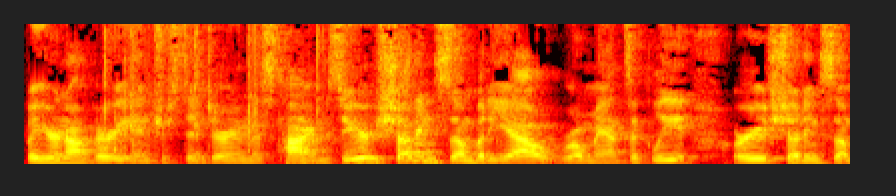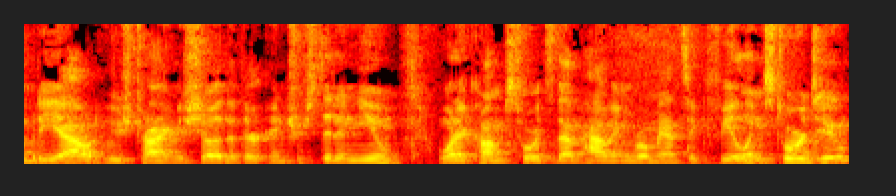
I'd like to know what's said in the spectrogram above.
but you're not very interested during this time. So you're shutting somebody out romantically or you're shutting somebody out who's trying to show that they're interested in you when it comes towards them having romantic feelings towards you,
